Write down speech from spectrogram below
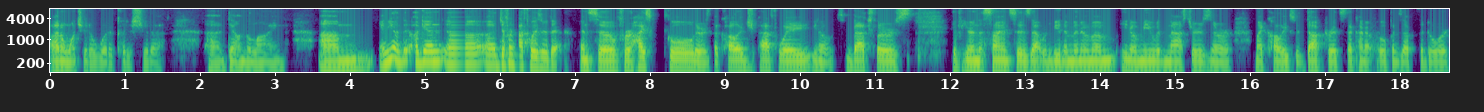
I don't want you to woulda, coulda, shoulda uh, down the line. Um, and yeah, again, uh, uh, different pathways are there. And so for high school, there's the college pathway. You know, bachelor's. If you're in the sciences, that would be the minimum. You know, me with masters or my colleagues with doctorates, that kind of opens up the door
